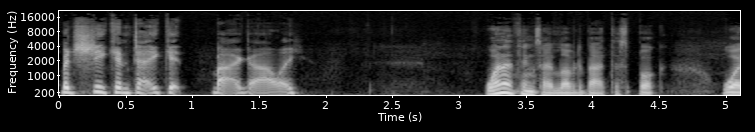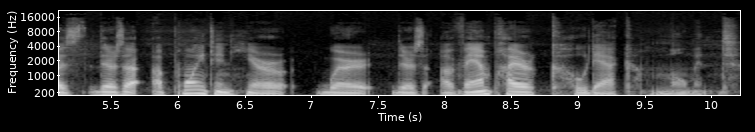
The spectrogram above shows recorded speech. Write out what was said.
but she can take it. By golly, one of the things I loved about this book was there's a, a point in here where there's a vampire Kodak moment.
